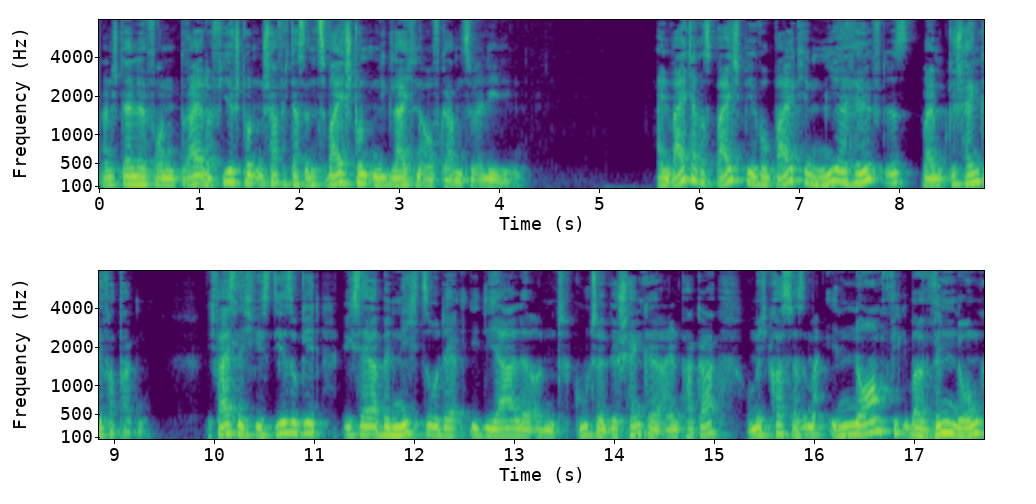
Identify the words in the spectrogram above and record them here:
Anstelle von drei oder vier Stunden schaffe ich das in zwei Stunden die gleichen Aufgaben zu erledigen. Ein weiteres Beispiel, wo Bulking mir hilft, ist beim Geschenke verpacken. Ich weiß nicht, wie es dir so geht. Ich selber bin nicht so der ideale und gute Geschenke-Einpacker und mich kostet das immer enorm viel Überwindung,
